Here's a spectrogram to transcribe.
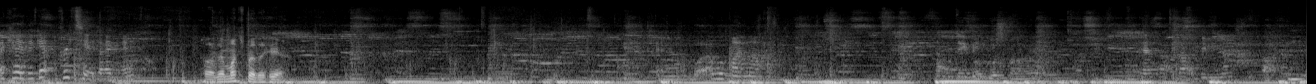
Okay, they get prettier don't they? Oh, they're much better here. Yeah, that would be nice.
